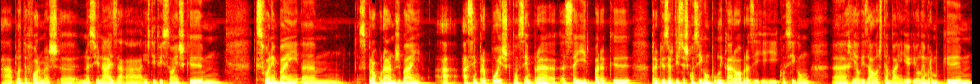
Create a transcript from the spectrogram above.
há plataformas uh, nacionais, há, há, instituições que, que se forem bem, um, se procurarmos bem, há, há, sempre apoios que estão sempre a, a, sair para que, para que os artistas consigam publicar obras e, e consigam uh, realizá-las também. Eu, eu lembro-me que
